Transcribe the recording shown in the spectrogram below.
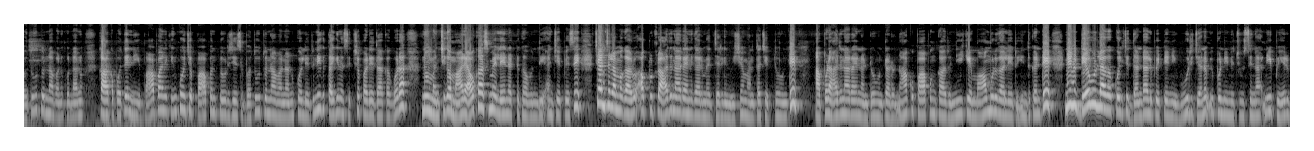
బతుకుతున్నావు అనుకున్నాను. కాకపోతే నీ పాపానికి ఇంకొంచెం పాపం తోడు చేసి బతుకుతున్నావని అనుకోలేదు. నీకు తగిన శిక్ష పడేదాకా కూడా నువ్వు మంచిగా మారే అవకాశమే లేనట్టుగా ఉంది అని చెప్పేసి చంచలమ్మ గారు అప్పట్లో ఆదినారాయణ గారి మీద జరిగిన విషయం అంతా చెప్తూ ఉంటే అప్పుడు ఆదినారాయణ అంటూ ఉంటాడు నాకు పాపం కాదు నీకే మామూలుగా లేదు. ఎందుకంటే నేను దేవుళ్ళాగా కొలిచి దండాలు పెట్టే నీ ఊరి జనం ఇప్పుడు నిన్ను చూసినా నీ పేరు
